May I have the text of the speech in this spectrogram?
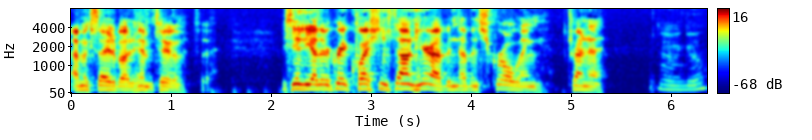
I'm excited about him too. So, you see any other great questions down here? I've been I've been scrolling, trying to. There we go.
